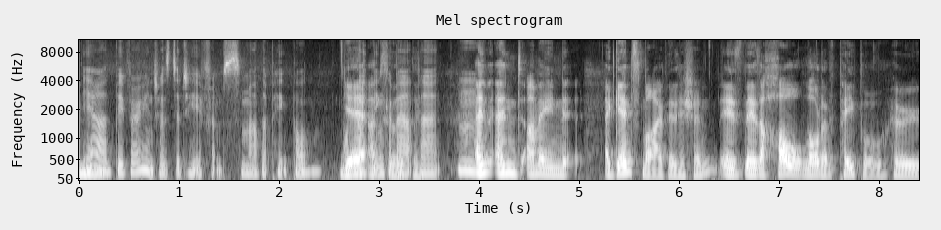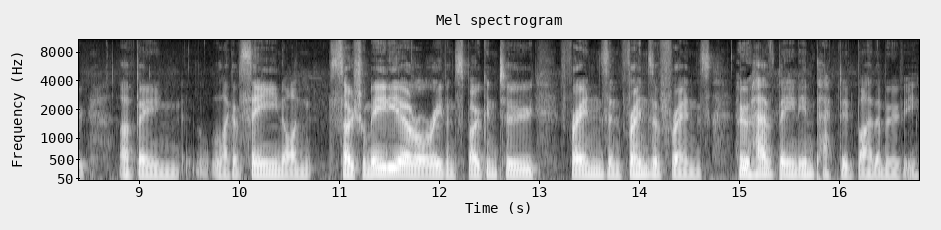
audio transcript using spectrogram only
yeah, I'd be very interested to hear from some other people what yeah, they think about that. Mm. And and I mean, against my position is there's a whole lot of people who I've been like I've seen on social media or even spoken to friends and friends of friends who have been impacted by the movie.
